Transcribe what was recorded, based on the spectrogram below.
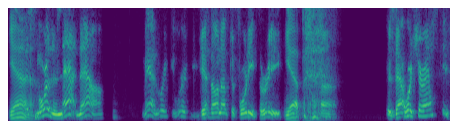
Yeah. It's more than that now. Man, we're, we're getting on up to 43. Yep. Uh, is that what you're asking?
